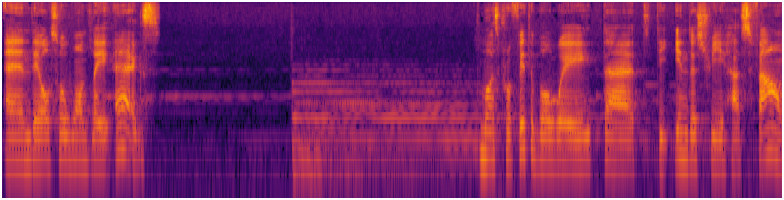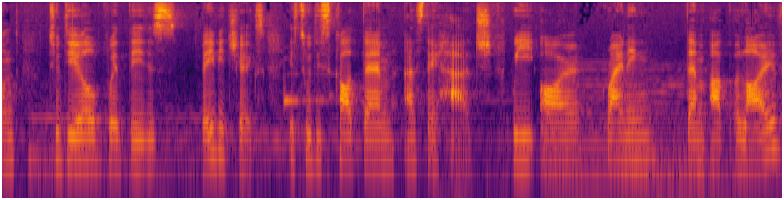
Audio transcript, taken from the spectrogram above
and they also won't lay eggs. Most profitable way that the industry has found to deal with these baby chicks is to discard them as they hatch. We are grinding them up alive,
